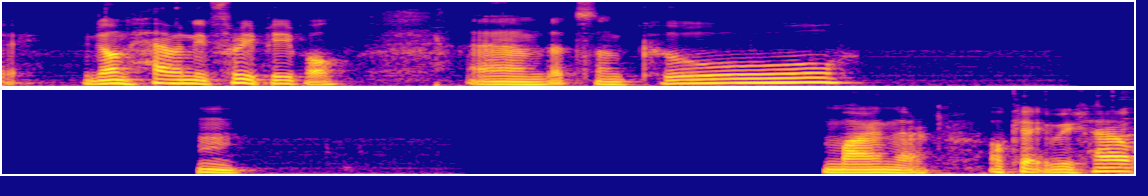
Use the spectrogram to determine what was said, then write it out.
Okay, we don't have any free people. Um, that's not cool. Hmm. Miner. Okay, we have...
